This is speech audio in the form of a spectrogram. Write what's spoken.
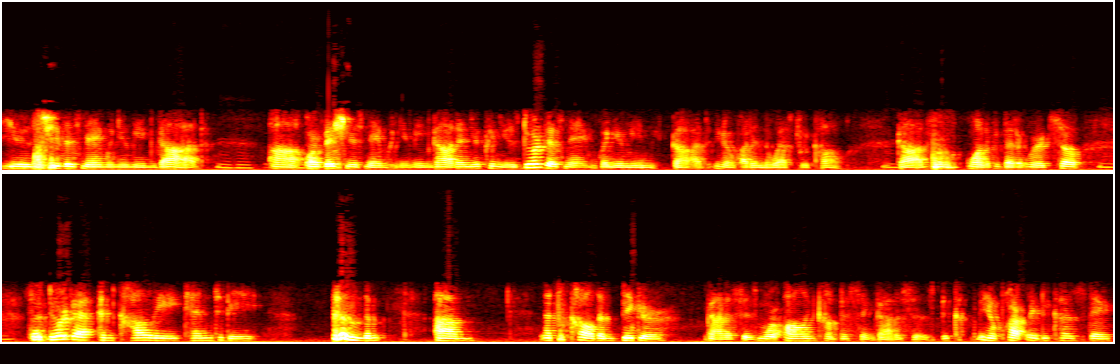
use Shiva's name when you mean God, mm-hmm. uh, or Vishnu's name when you mean God, and you can use Durga's name when you mean God. You know what in the West we call mm-hmm. God, for want of a better word. So, mm-hmm. so Durga and Kali tend to be the um, let's call them bigger goddesses, more all-encompassing goddesses. Because, you know, partly because they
